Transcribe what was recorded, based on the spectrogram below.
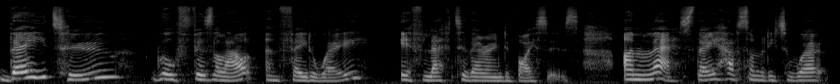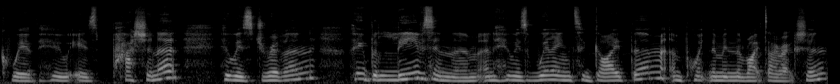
they too will fizzle out and fade away if left to their own devices, unless they have somebody to work with who is passionate, who is driven, who believes in them, and who is willing to guide them and point them in the right direction.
